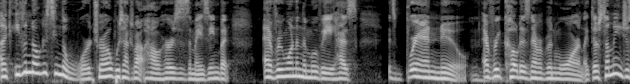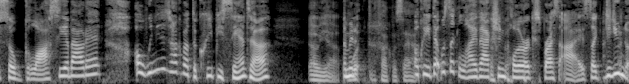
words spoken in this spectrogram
like even noticing the wardrobe, we talked about how hers is amazing, but everyone in the movie has, it's brand new. Mm-hmm. Every coat has never been worn. Like there's something just so glossy about it. Oh, we need to talk about the creepy Santa. Oh yeah. I mean- what the fuck was that? Okay, that was like live action Polar Express eyes. Like, did you know?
